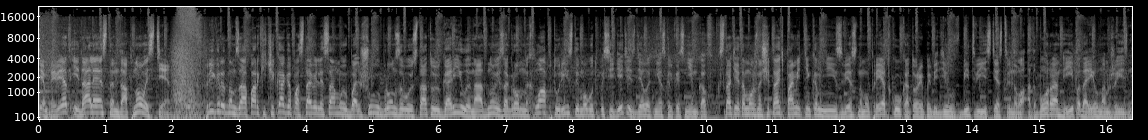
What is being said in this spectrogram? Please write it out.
Всем привет и далее стендап новости. В пригородном зоопарке Чикаго поставили самую большую бронзовую статую гориллы. На одной из огромных лап туристы могут посидеть и сделать несколько снимков. Кстати, это можно считать памятником неизвестному предку, который победил в битве естественного отбора и подарил нам жизнь.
